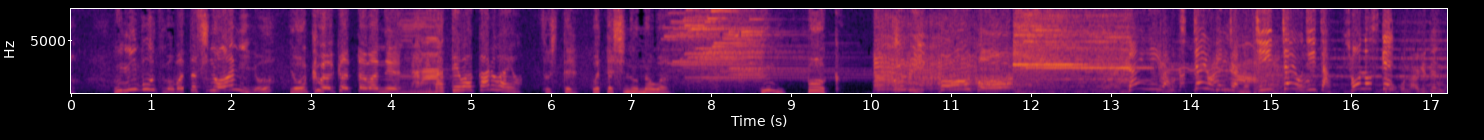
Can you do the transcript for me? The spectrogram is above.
あ海坊主は私の兄よ。よくわかったわね。誰だってわかるわよ。そして私の名は海坊子第2位はちっちゃいおりんちゃんのちっちゃいおじいちゃん小之助。どこ投げてんだ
